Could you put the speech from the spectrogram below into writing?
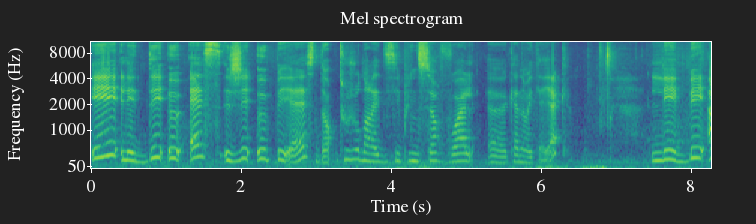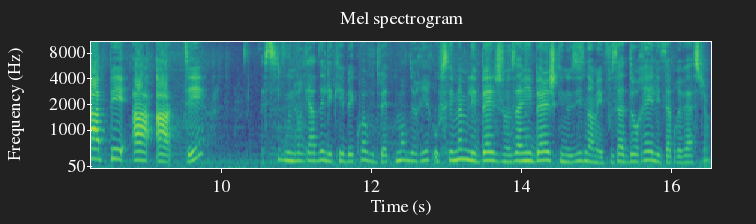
Et les DES, GEPS, toujours dans la discipline surf, voile, euh, canoë, kayak. Les BAPAAT, si vous nous regardez les Québécois, vous devez être mort de rire. Ou c'est même les Belges, nos amis belges qui nous disent non mais vous adorez les abréviations.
